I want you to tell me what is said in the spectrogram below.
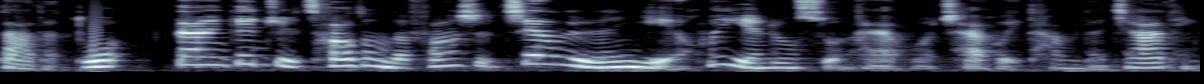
大得多。但根据操纵的方式，这样的人也会严重损害或拆毁他们的家庭。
